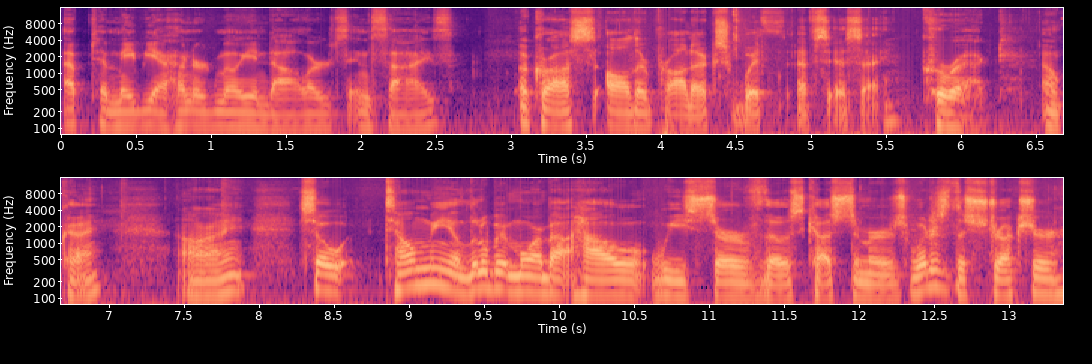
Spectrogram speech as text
up to maybe a hundred million dollars in size. Across all their products with FCSA. Correct. Okay. All right. So tell me a little bit more about how we serve those customers. What is the structure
